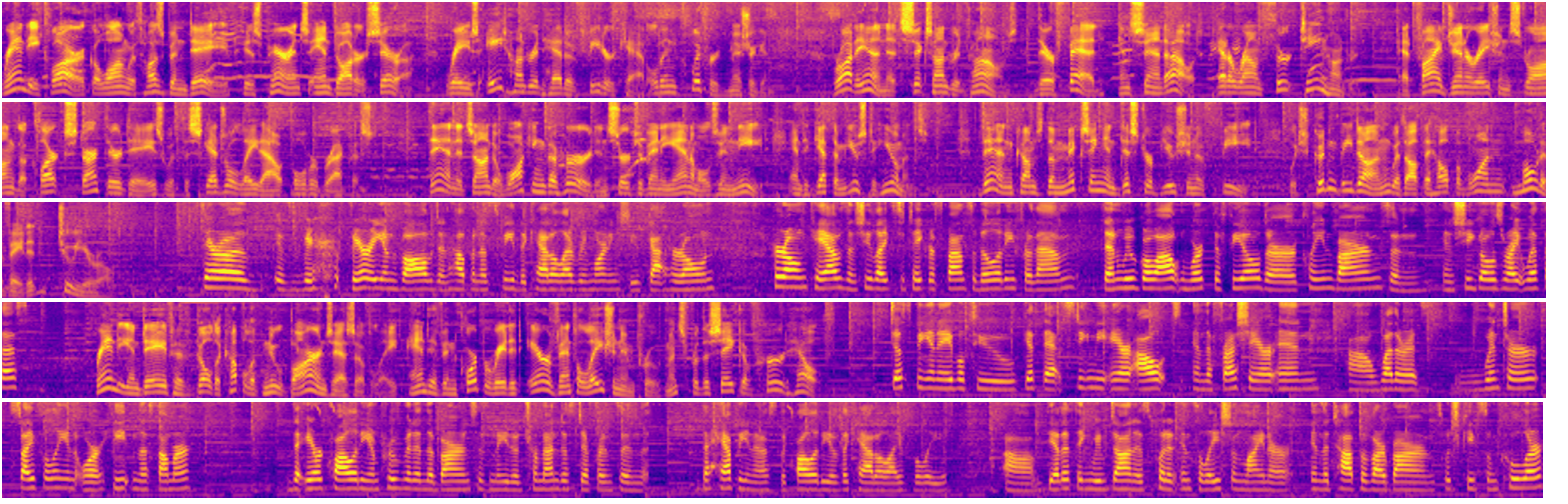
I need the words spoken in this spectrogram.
Randi Clark, along with husband Dave, his parents, and daughter Sarah, raise 800 head of feeder cattle in Clifford, Michigan. Brought in at 600 pounds, they're fed and sent out at around 1,300. At five generations strong, the Clarks start their days with the schedule laid out over breakfast. Then it's on to walking the herd in search of any animals in need and to get them used to humans. Then comes the mixing and distribution of feed, which couldn't be done without the help of one motivated two year old. Sarah is very, very involved in helping us feed the cattle every morning. She's got her own her own calves and she likes to take responsibility for them. Then we'll go out and work the field or clean barns and, and she goes right with us. Randi and Dave have built a couple of new barns as of late and have incorporated air ventilation improvements for the sake of herd health. Just being able to get that steamy air out and the fresh air in, uh, whether it's winter stifling or heat in the summer, the air quality improvement in the barns has made a tremendous difference in the happiness, the quality of the cattle, I believe. Um, the other thing we've done is put an insulation liner in the top of our barns, which keeps them cooler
